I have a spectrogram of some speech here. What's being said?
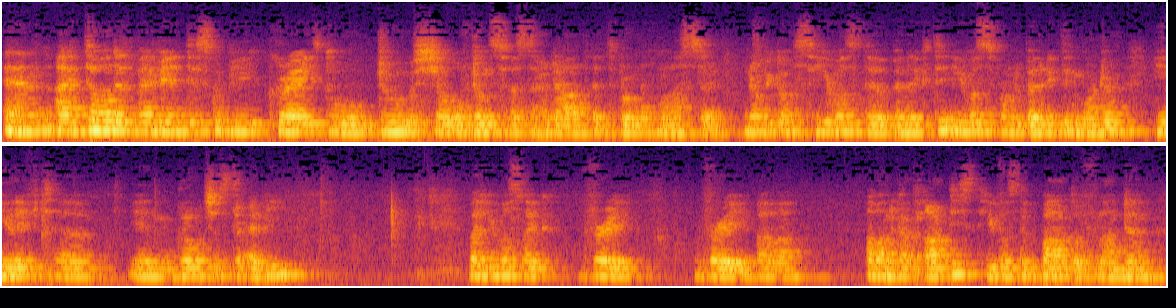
And I thought that maybe this could be great to do a show of Dom Sylvester Houédard at Broumov Monastery. You know, because he was the Benedictine, he was from the Benedictine order. He lived uh, in Gloucester Abbey, but he was like very, very uh, avant-garde artist. He was the part of London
